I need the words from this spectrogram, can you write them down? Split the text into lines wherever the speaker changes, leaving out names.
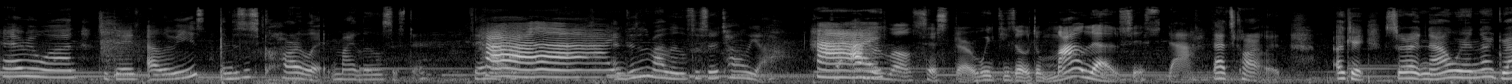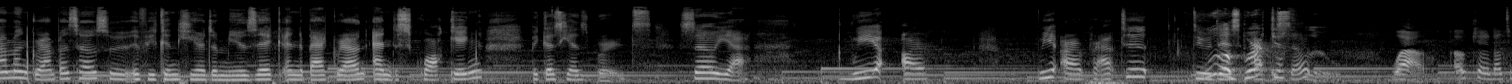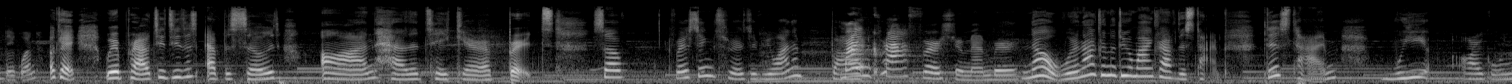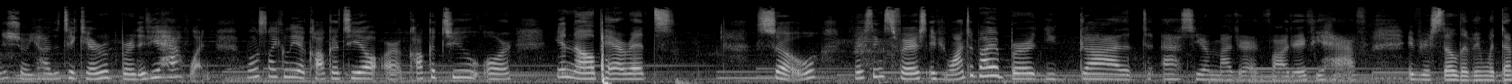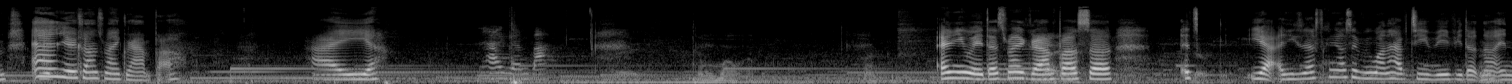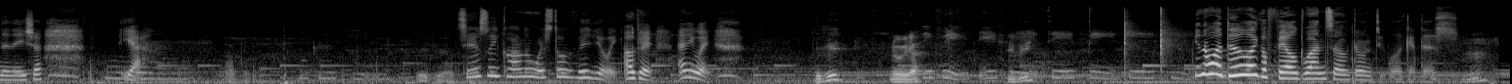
Hey everyone, today is Eloise, and this is Carlet, my little sister. Say
Hi.
And this is my little sister Talia.
Hi. Other little sister, which is also my little sister.
That's Carlet. Okay, so right now we're in our grandma and grandpa's house. So if you can hear the music in the background and the squawking, because he has birds. So yeah, we are we are proud to do
Ooh,
this
a bird just
episode.
flew.
Wow. Okay, that's a big one. Okay, we're proud to do this episode on how to take care of birds. So, first things first, if you want to buy
Minecraft first, remember?
No, we're not going to do Minecraft this time. This time, we are going to show you how to take care of a bird if you have one. Most likely a cockatiel or a cockatoo or, you know, parrots. So, first things first, if you want to buy a bird, you gotta ask your mother and father if you have, if you're still living with them. And here comes my grandpa. Hi.
Hi, Grandpa.
Kamu mau apa? Bantu.
Anyway, that's my grandpa. So, it's yeah, and he's asking us if we want to have TV. If you don't know Indonesia, yeah.
Apa? Video?
Seriously, Carla, we're still videoing. Okay. Anyway,
TV? No ya?
TV, TV,
TV?
TV, TV.
you know what? This is like a failed one, so don't do look at this.
Hmm?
